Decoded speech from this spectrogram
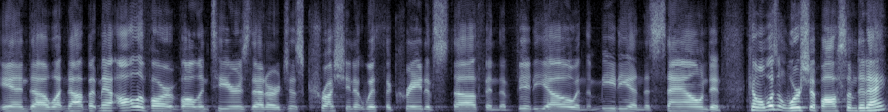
and uh, whatnot. But man, all of our volunteers that are just crushing it with the creative stuff and the video and the media and the sound. And come on, wasn't worship awesome today?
